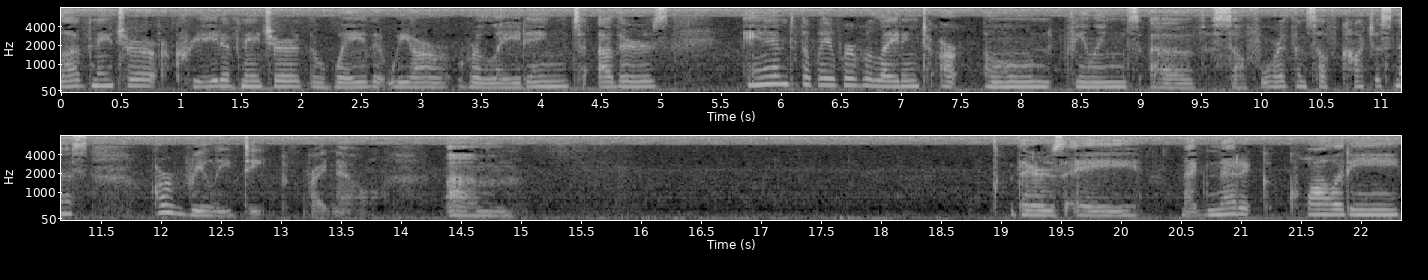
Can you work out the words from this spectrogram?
love nature, our creative nature, the way that we are relating to others, and the way we're relating to our own feelings of self-worth and self-consciousness are really deep right now. Um, there's a magnetic quality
